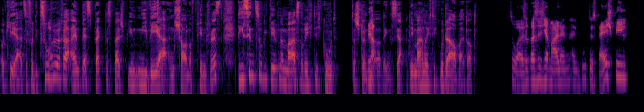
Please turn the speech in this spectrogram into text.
Okay, also für die Zuhörer ein Best Practice Beispiel Nivea anschauen auf Pinterest. Die sind zugegebenermaßen richtig gut. Das stimmt ja. allerdings. Ja, die machen richtig gute Arbeit dort. So, also das ist ja mal ein, ein gutes Beispiel.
